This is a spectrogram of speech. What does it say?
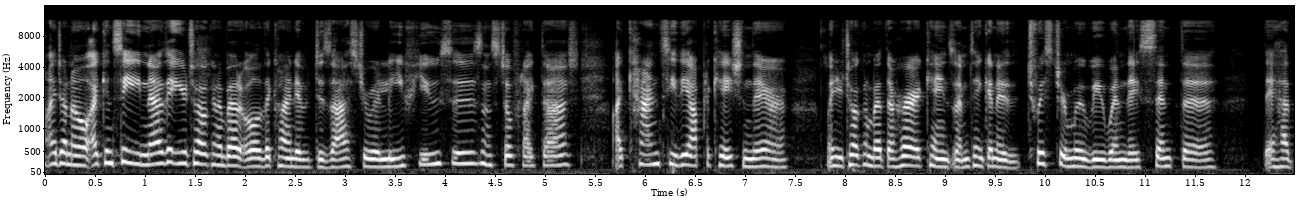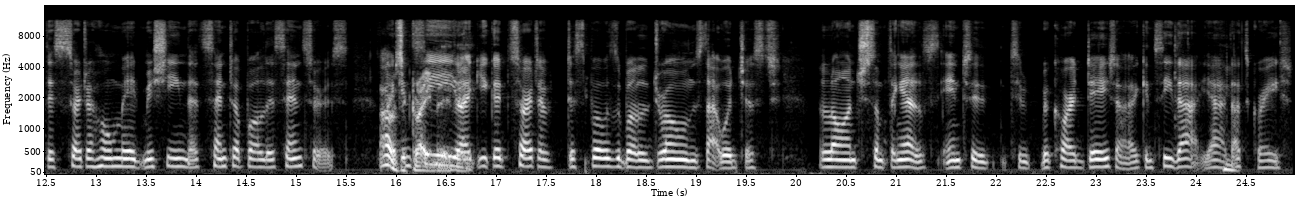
I don't know. I can see now that you're talking about all the kind of disaster relief uses and stuff like that. I can see the application there. When you're talking about the hurricanes, I'm thinking of the Twister movie when they sent the, they had this sort of homemade machine that sent up all the sensors. That was I a can great see movie. like you could sort of disposable drones that would just launch something else into to record data. I can see that. Yeah, hmm. that's great.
